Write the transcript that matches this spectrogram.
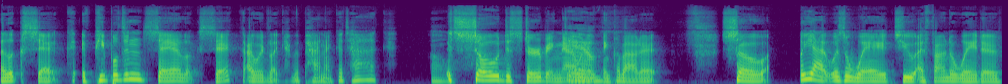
I looked sick. If people didn't say I looked sick, I would like have a panic attack. Oh. It's so disturbing now when I think about it. So, but yeah, it was a way to, I found a way to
